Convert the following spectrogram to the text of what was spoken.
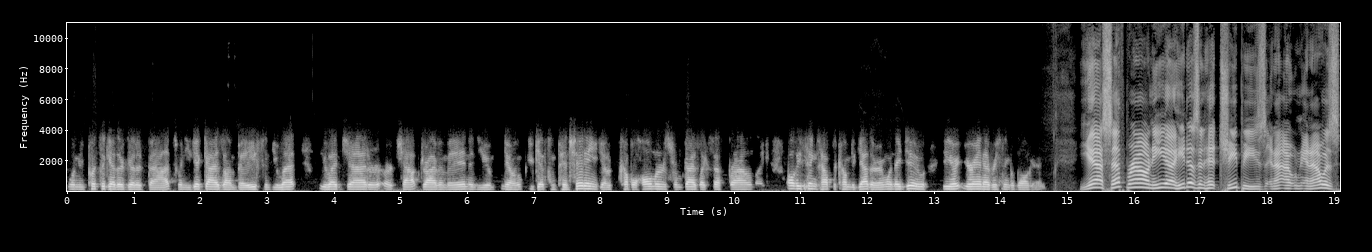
when we put together good at bats, when you get guys on base and you let you let Jed or, or Chap drive them in, and you you know you get some pinch hitting, you get a couple homers from guys like Seth Brown. Like all these things have to come together, and when they do, you're you're in every single ball game. Yeah, Seth Brown, he uh, he doesn't hit cheapies, and I and I was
